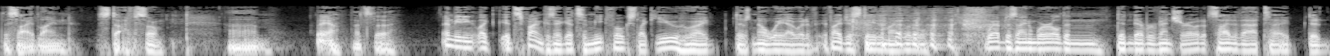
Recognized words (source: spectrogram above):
the sideline stuff. So, um, but yeah, that's the and meeting like it's fun because I get to meet folks like you who I there's no way I would have if I just stayed in my little web design world and didn't ever venture out outside of that. I did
